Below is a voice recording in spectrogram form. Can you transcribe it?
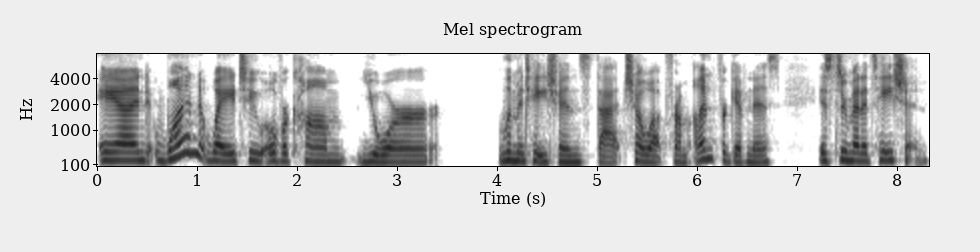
And one way to overcome your limitations that show up from unforgiveness is through meditation.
